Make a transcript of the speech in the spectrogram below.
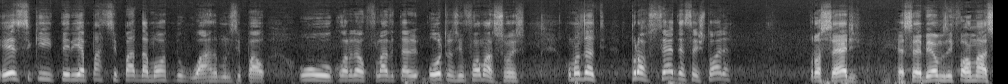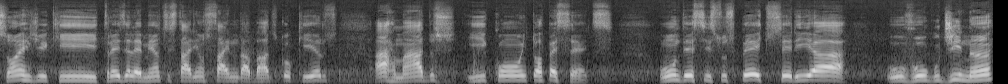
esse que teria participado da morte do guarda municipal. O coronel Flávio tem outras informações. Comandante, procede essa história? Procede. Recebemos informações de que três elementos estariam saindo da Barra dos Coqueiros, armados e com entorpecentes. Um desses suspeitos seria o vulgo Dinan,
